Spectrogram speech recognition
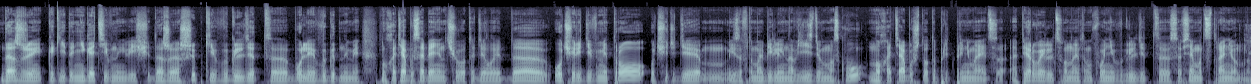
даже какие-то негативные вещи, даже ошибки выглядят э, более выгодными. Ну, хотя бы Собянин чего-то делает, да, очереди в метро, очереди из автомобилей на въезде в Москву, но хотя бы что-то предпринимается. А первое лицо на этом фоне выглядит э, совсем отстраненным.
